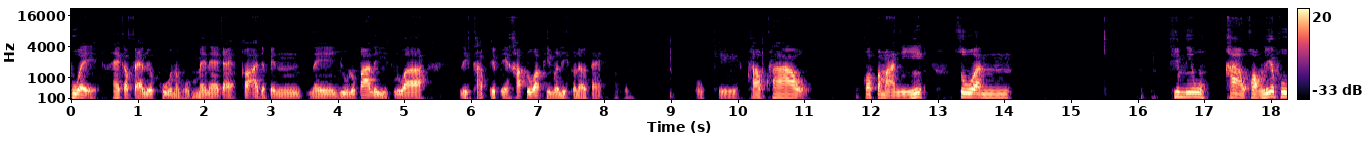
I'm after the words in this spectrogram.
ถ้วยให้กับแฟนเลี้ยวภูนะผมไม่แน่ใจ ก็อาจจะเป็นในยูโรปาลีกหรือว่าลีกคัพเอฟเอคัพหรือว่าพรีเมียร์ลีกก็แล้วแต่นะผมโอเคคร่าวๆ ก็ประมาณนี้ ส่วนทีมนิวข่าวของเลียพู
